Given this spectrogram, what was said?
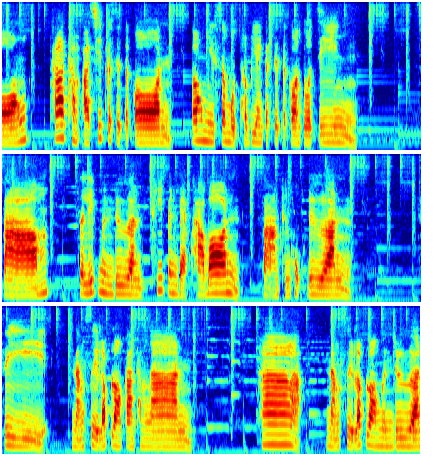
2. ถ้าทำอาชีพเกษตรกร ต้องมีสมุดทะเบียนเกษตรกรตัวจริง 3. สลิปเงินเดือนที่เป็นแบบคาร์บอน 3-6 เดือน 4. หนังสือรับรองการทำงาน 5. หนังสือรับรองเงินเดือน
